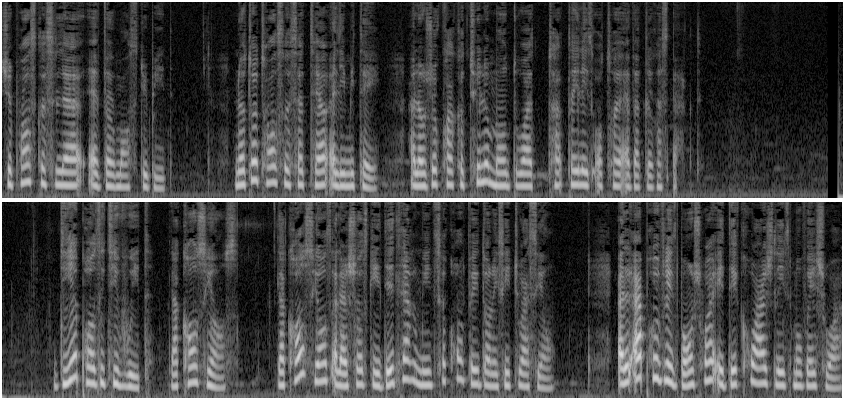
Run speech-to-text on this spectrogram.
Je pense que cela est vraiment stupide. Notre temps sur cette terre est limité, alors je crois que tout le monde doit traiter les autres avec respect. Diapositive 8. La conscience. La conscience est la chose qui détermine ce qu'on fait dans les situations. Elle approuve les bons choix et décourage les mauvais choix.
